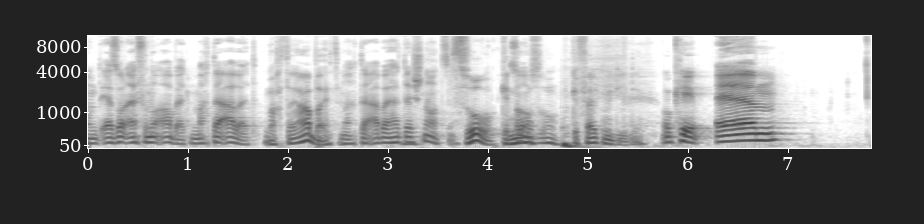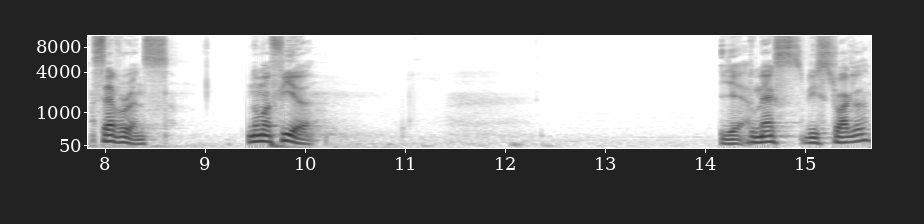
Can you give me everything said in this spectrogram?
Und er soll einfach nur arbeiten. Macht der Arbeit. macht er Arbeit. Nach der Arbeit hat der Schnauze. So, genau So. so. Gefällt mir die Idee. Okay, ähm, Severance. Nummer 4. Yeah. Du merkst, wie ich struggle,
